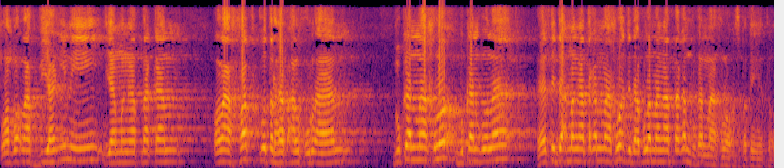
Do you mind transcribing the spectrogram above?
Kelompok Lafdiyah ini yang mengatakan lafadzku terhadap Al-Qur'an bukan makhluk, bukan pula eh, tidak mengatakan makhluk, tidak pula mengatakan bukan makhluk seperti itu.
